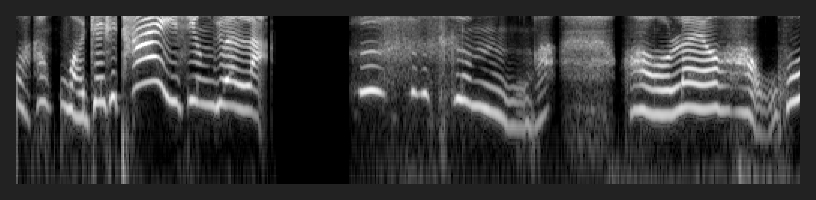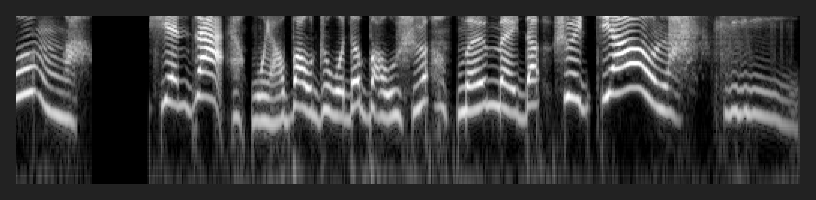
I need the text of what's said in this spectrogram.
哇，我真是太幸运了。哼，好累，好困啊。现在我要抱着我的宝石，美美的睡觉啦！嘿嘿。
